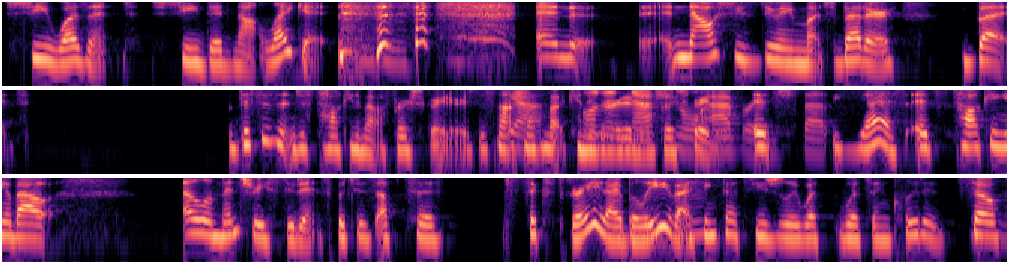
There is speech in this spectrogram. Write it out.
she wasn't. She did not like it. Mm-hmm. and now she's doing much better, but this isn't just talking about first graders. It's not yeah, talking about kindergarten and first grade. Average, it's that's... yes, it's talking about elementary students, which is up to sixth grade, I believe. Mm-hmm. I think that's usually what what's included. So mm-hmm.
